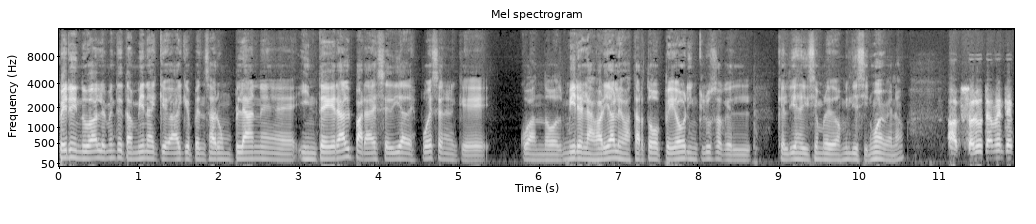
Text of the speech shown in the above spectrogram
pero indudablemente también hay que, hay que pensar un plan eh, integral para ese día después en el que cuando mires las variables va a estar todo peor incluso que el, que el 10 de diciembre de 2019, ¿no? Absolutamente,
